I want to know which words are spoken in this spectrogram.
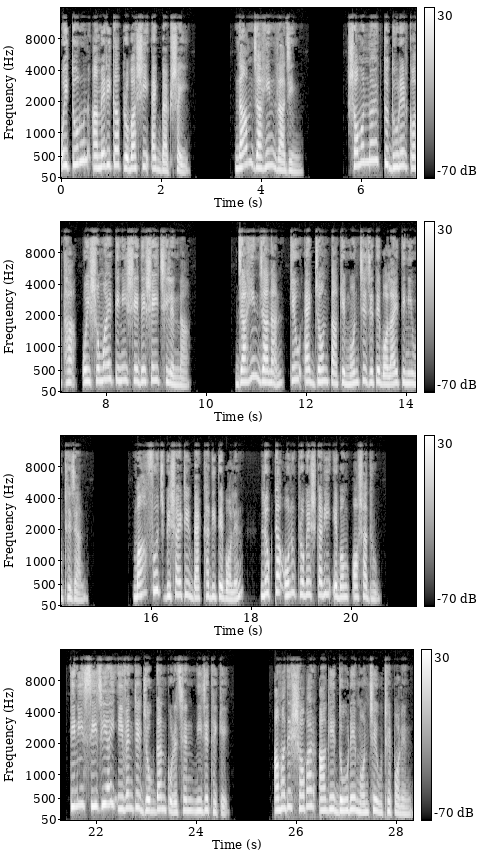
ওই তরুণ আমেরিকা প্রবাসী এক ব্যবসায়ী। নাম জাহিন রাজিন। সমন্বয়ক তো দূরের কথা, ওই সময় তিনি সে দেশেই ছিলেন না। জাহিন জানান, কেউ একজন তাকে মঞ্চে যেতে বলায় তিনি উঠে যান। মাহফুজ বিষয়টির ব্যাখ্যা দিতে বলেন লোকটা অনুপ্রবেশকারী এবং অসাধু। তিনি সিজিআই ইভেন্টে যোগদান করেছেন নিজে থেকে। আমাদের সবার আগে দৌড়ে মঞ্চে উঠে পড়েন।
